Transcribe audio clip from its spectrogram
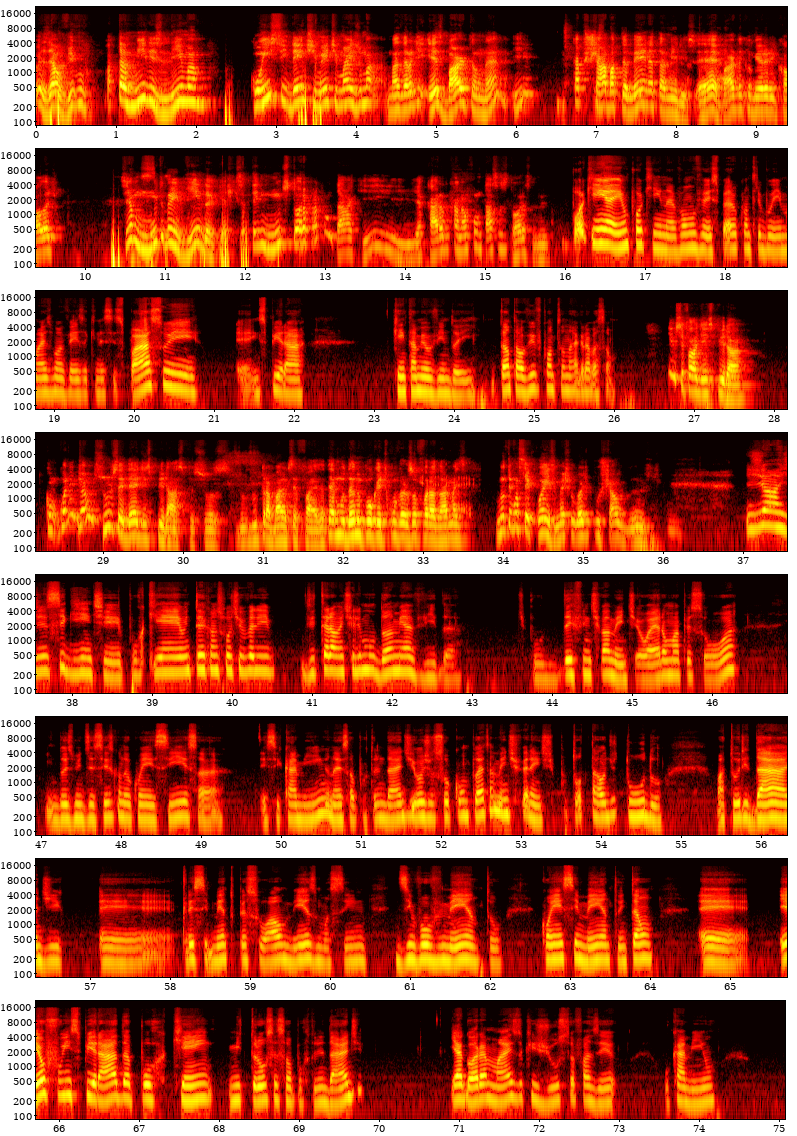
Pois é, ao vivo, a Tamires Lima, coincidentemente mais uma, na verdade, ex-Barton, né? E capixaba também, né, Tamires? É, Barton Community College. Seja muito bem-vinda, acho que você tem muita história para contar aqui e a cara do canal contar essas histórias também. Um pouquinho aí, um pouquinho, né? Vamos ver, espero contribuir mais uma vez aqui nesse espaço e é, inspirar quem está me ouvindo aí, tanto ao vivo quanto na gravação. E você fala de inspirar? Quando é já surge essa ideia de inspirar as pessoas do, do, trabalho que você faz? Até mudando um pouco, a gente conversou fora do ar, mas não tem uma sequência, mas eu gosto de puxar o gancho. Tipo... Jorge, é o seguinte, porque o intercâmbio esportivo, ele literalmente ele mudou a minha vida. Tipo, definitivamente. Eu era uma pessoa em 2016, quando eu conheci essa, esse caminho, né, essa oportunidade, e hoje eu sou completamente diferente, tipo, total de tudo. Maturidade, é, crescimento pessoal mesmo, assim, desenvolvimento, conhecimento. Então, é, eu fui inspirada por quem me trouxe essa oportunidade e agora é mais do que justo eu fazer o caminho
